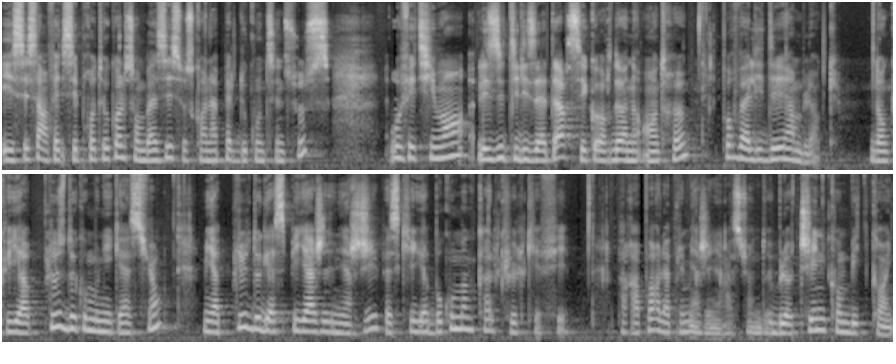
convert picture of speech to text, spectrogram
Et c'est ça, en fait, ces protocoles sont basés sur ce qu'on appelle du consensus, où effectivement, les utilisateurs se coordonnent entre eux pour valider un bloc. Donc il y a plus de communication, mais il y a plus de gaspillage d'énergie parce qu'il y a beaucoup moins de calcul qui est fait par rapport à la première génération de blockchain comme Bitcoin.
